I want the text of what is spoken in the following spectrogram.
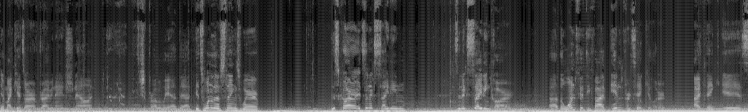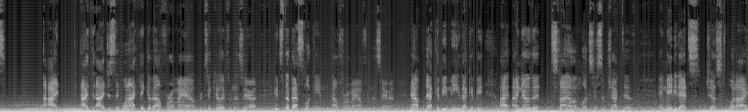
and my kids are of driving age now. And should probably add that. It's one of those things where this car, it's an exciting, it's an exciting car. Uh, the 155 in particular, I think is, I, I, I just think when I think of Alfa Romeo, particularly from this era, it's the best looking Alfa Romeo from this era. Now, that could be me, that could be, I, I know that style and looks are subjective, and maybe that's just what I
